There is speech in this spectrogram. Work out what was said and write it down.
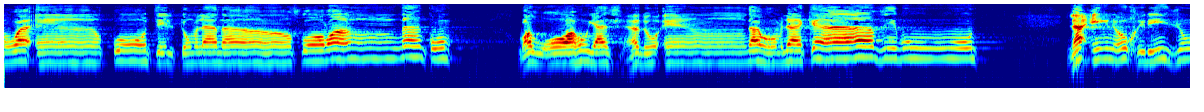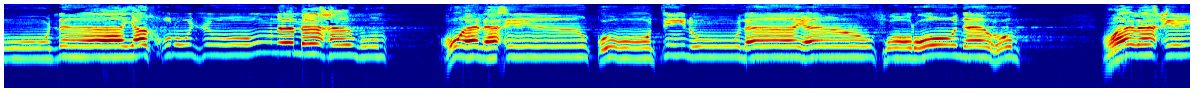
وإن قتلتم لننصرنكم والله يشهد إنهم لكاذبون لئن أخرجوا لا يخرجون معهم ولئن قوتلوا لا ينصرونهم ولئن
